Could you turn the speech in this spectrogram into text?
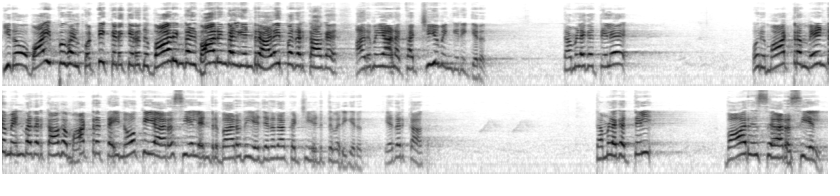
இதோ வாய்ப்புகள் கொட்டி கிடக்கிறது. வாருங்கள் வாருங்கள் என்று அழைப்பதற்காக அருமையான கட்சியும் இங்கிருக்கிறது. தமிழகத்திலே ஒரு மாற்றம் வேண்டும் என்பதற்காக மாற்றத்தை நோக்கிய அரசியல் என்று பாரதிய ஜனதா கட்சி எடுத்து வருகிறது. எதற்காக? தமிழகத்தில் வாரிசு அரசியல்.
